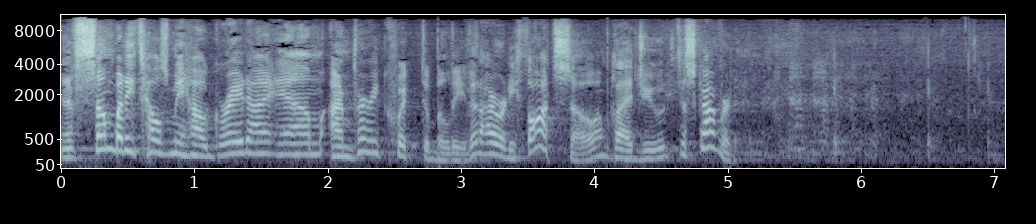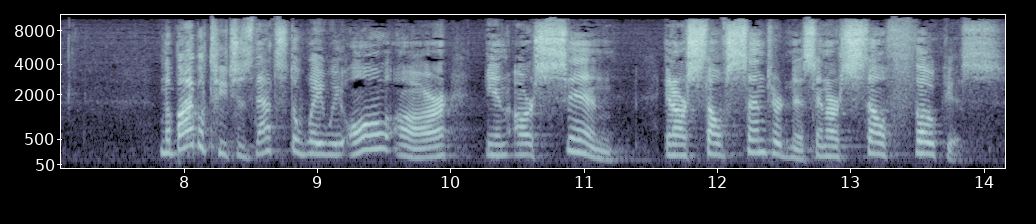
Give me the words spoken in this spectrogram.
And if somebody tells me how great I am, I'm very quick to believe it. I already thought so. I'm glad you discovered it. And the Bible teaches that's the way we all are in our sin, in our self centeredness, in our self focus.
